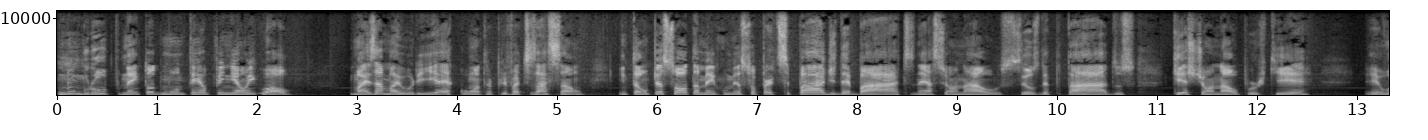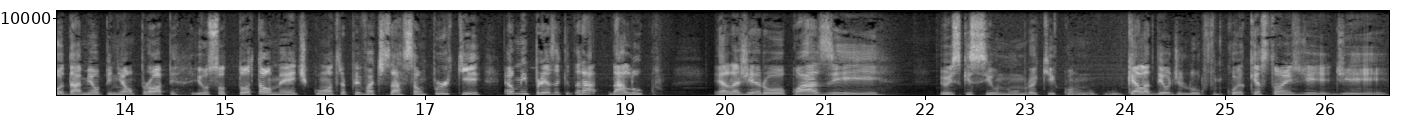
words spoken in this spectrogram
num grupo nem todo mundo tem opinião igual, mas a maioria é contra a privatização. Então o pessoal também começou a participar de debates, né, acionar os seus deputados, questionar o porquê. Eu vou dar minha opinião própria. Eu sou totalmente contra a privatização. Por quê? É uma empresa que dá, dá lucro. Ela gerou quase. Eu esqueci o número aqui, o que ela deu de lucro, questões de, de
